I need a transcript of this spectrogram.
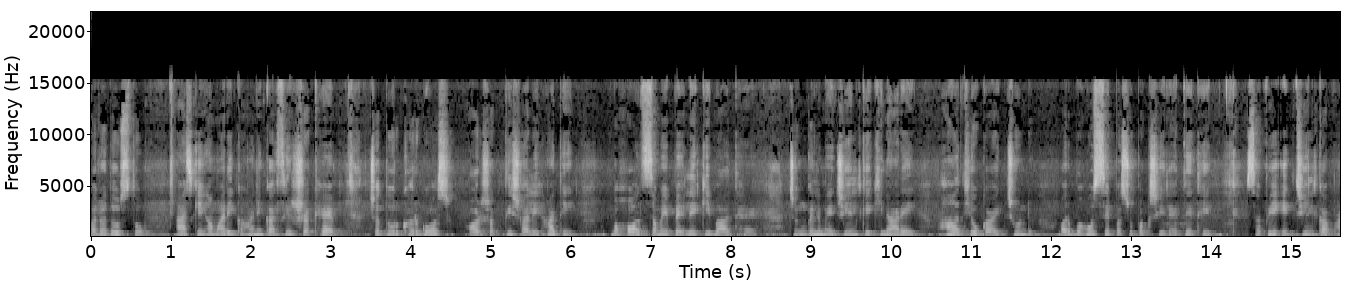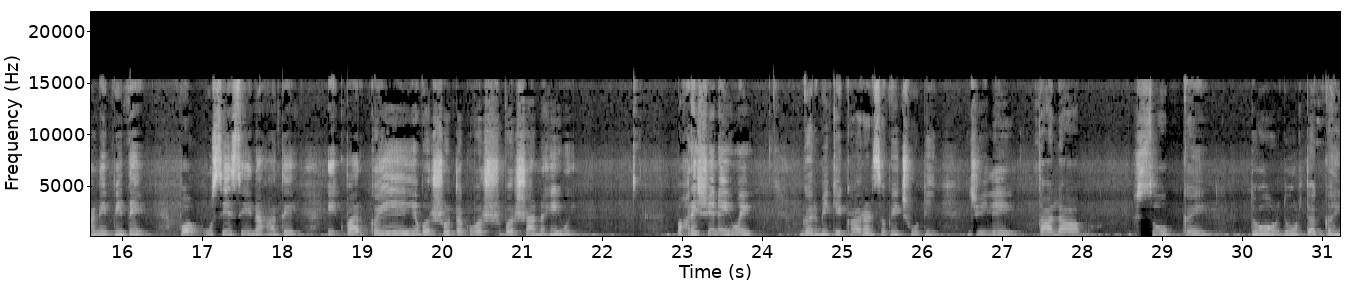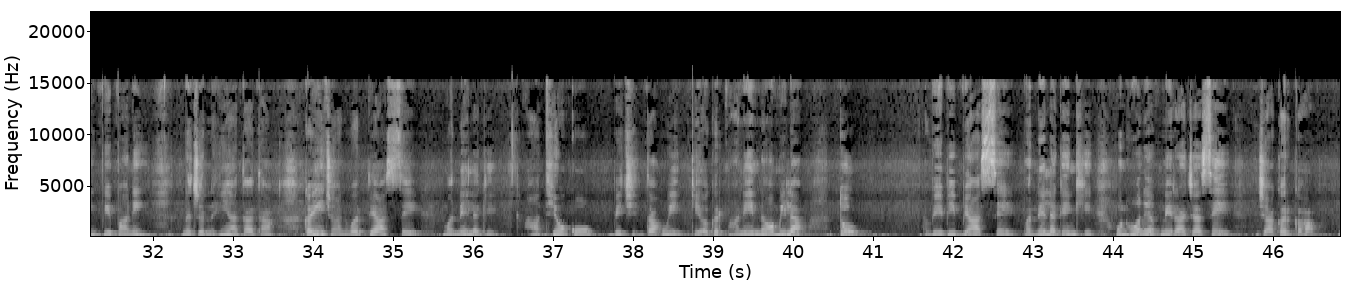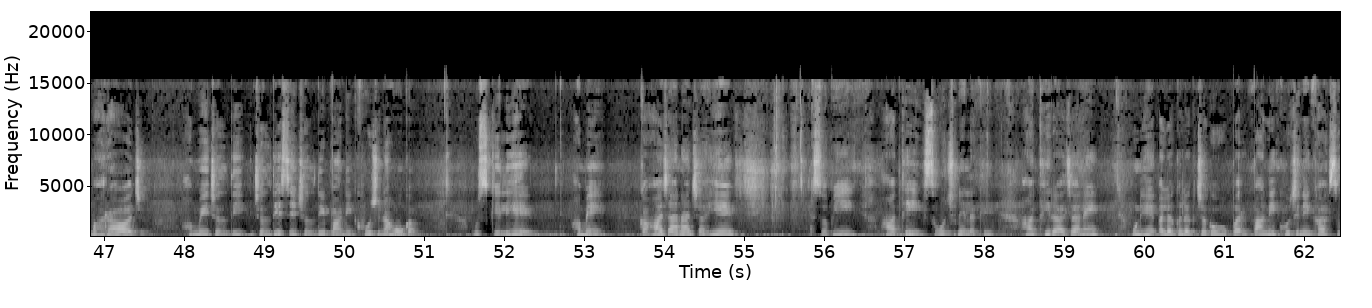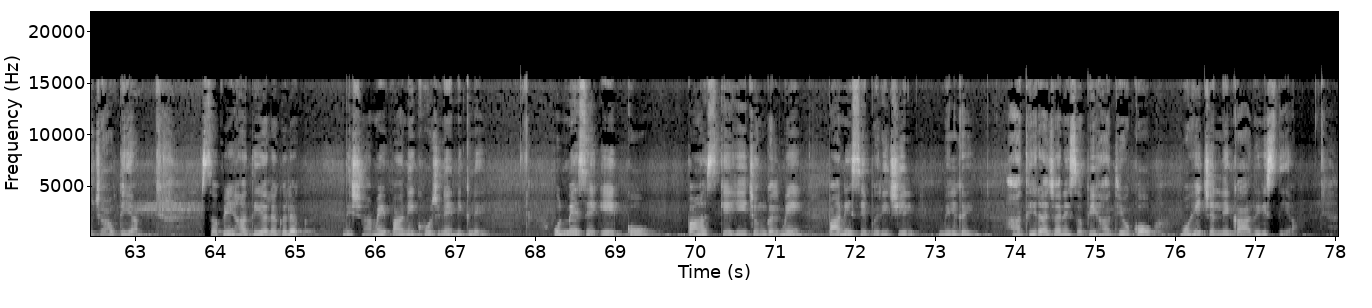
Hello दोस्तों, आज की हमारी कहानी का शीर्षक है चतुर खरगोश और शक्तिशाली हाथी। बहुत समय पहले की बात है। जंगल में झील के किनारे हाथियों का एक झुंड और बहुत से पशु पक्षी रहते थे। सभी एक झील का पानी पीते, व उसी से नहाते। एक बार कई वर्षों तक वर्ष, वर्षा नहीं हुई। बारिश ही नहीं हुई। गर्मी के कारण सभी छोटी झीलें, तालाब सूख गए दूर दूर तक कहीं भी पानी नज़र नहीं आता था। कई जानवर प्यास से मरने लगे। हाथियों को भी चिंता हुई कि अगर पानी न मिला तो वे भी प्यास से मरने लगेंगे। उन्होंने अपने राजा से जाकर कहा, महाराज, हमें जल्दी जल्दी से जल्दी पानी खोजना होगा। उसके लिए हमें कहाँ जाना चाहिए? सभी हाथी सोचने लगे। हाथी राजा ने उन्हें अलग अलग जगहों पर पानी खोजने का सुझाव दिया। सभी हाथी अलग अलग दिशा में पानी खोजने निकले। उनमें से एक को पास के ही जंगल में पानी से भरी झील मिल गई। हाथी राजा ने सभी हाथियों को वहीं चलने का आदेश दिया।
